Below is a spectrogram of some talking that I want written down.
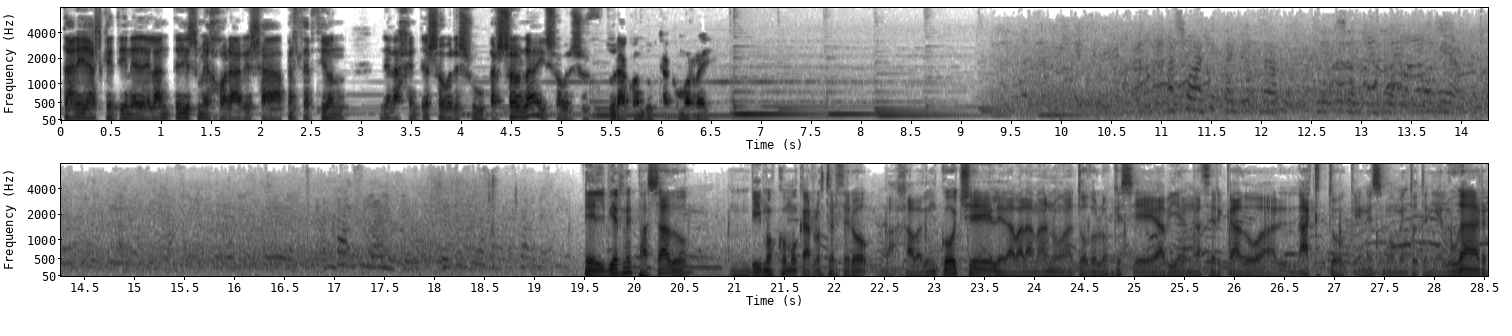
tareas que tiene delante es mejorar esa percepción de la gente sobre su persona y sobre su futura conducta como rey. El viernes pasado vimos cómo Carlos III bajaba de un coche, le daba la mano a todos los que se habían acercado al acto que en ese momento tenía lugar,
